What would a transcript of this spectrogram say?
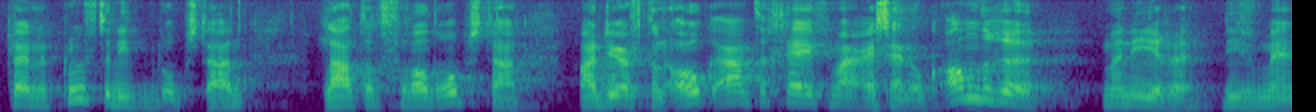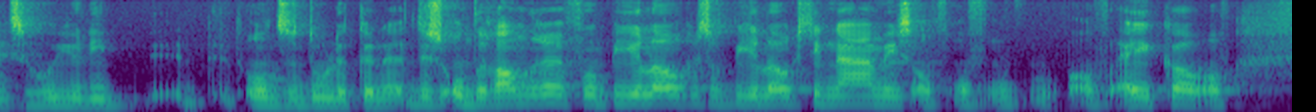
Planet Proof er niet moet opstaan. Laat dat vooral erop staan. Maar durf dan ook aan te geven, maar er zijn ook andere manieren, lieve mensen, hoe jullie onze doelen kunnen. Dus onder andere voor biologisch of biologisch dynamisch of, of, of, of eco. Of,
